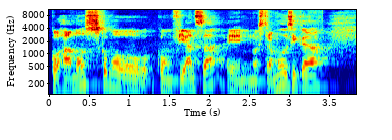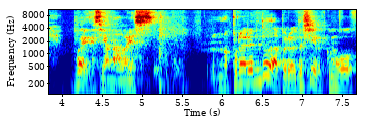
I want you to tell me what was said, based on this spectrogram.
cojamos como confianza en nuestra música, pues y a la vez no poner en duda, pero es decir, como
